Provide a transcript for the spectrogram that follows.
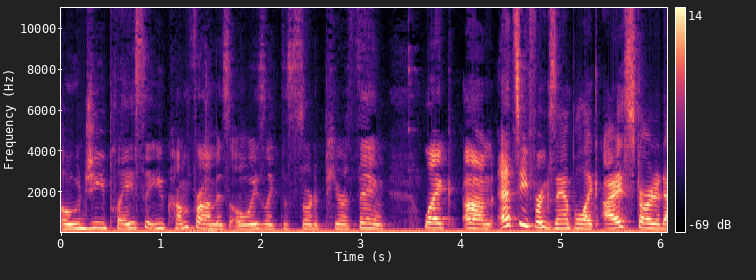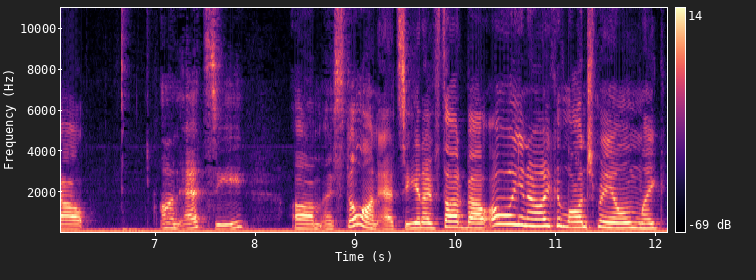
OG place that you come from is always like this sort of pure thing. Like um, Etsy, for example. Like I started out on Etsy. Um, I'm still on Etsy, and I've thought about, oh, you know, I could launch my own like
